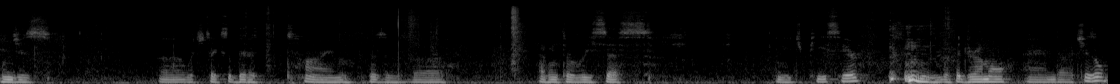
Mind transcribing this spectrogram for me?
hinges, uh, which takes a bit of time because of uh, having to recess in each piece here with a Dremel and a chisel.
